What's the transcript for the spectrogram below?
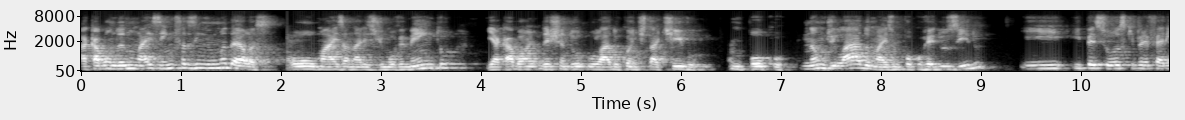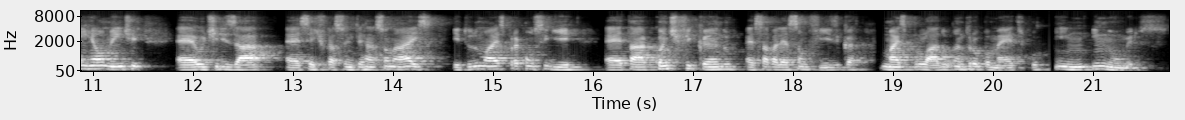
acabam dando mais ênfase em uma delas, ou mais análise de movimento, e acabam deixando o lado quantitativo um pouco, não de lado, mas um pouco reduzido, e, e pessoas que preferem realmente é, utilizar é, certificações internacionais e tudo mais para conseguir estar é, tá quantificando essa avaliação física mais para o lado antropométrico em, em, números.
